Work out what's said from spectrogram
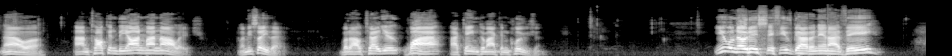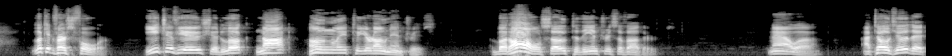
Now, uh, I'm talking beyond my knowledge. Let me say that but I'll tell you why I came to my conclusion. You will notice if you've got an NIV, look at verse 4. Each of you should look not only to your own interests, but also to the interests of others. Now, uh, I told you that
